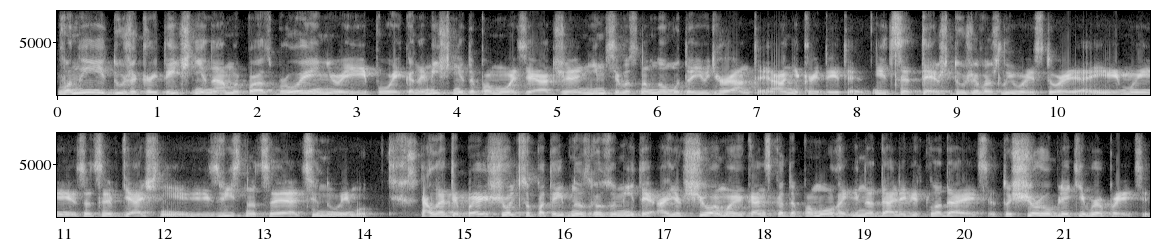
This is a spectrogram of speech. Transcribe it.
Вони дуже критичні нам і по озброєнню, і по економічній допомозі, адже німці в основному дають гранти, а не кредити. І це теж дуже важлива історія. І ми за це вдячні. І звісно, це цінуємо. Але тепер Шольцу потрібно зрозуміти: а якщо американська допомога і надалі відкладається, то що роблять європейці?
